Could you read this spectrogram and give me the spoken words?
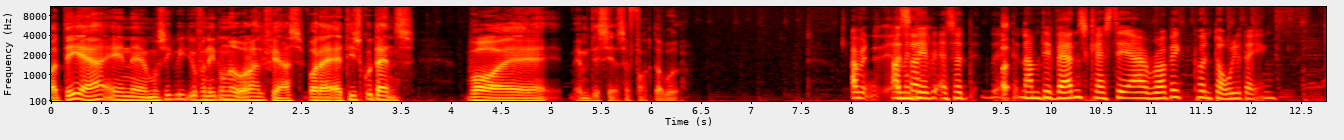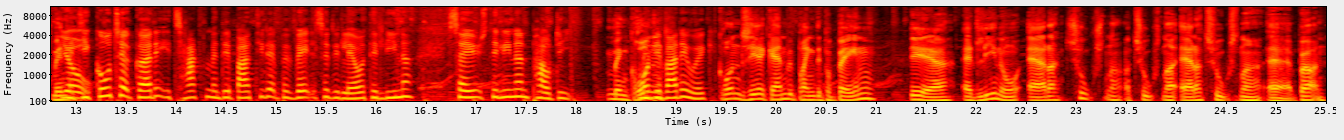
Og det er en uh, musikvideo fra 1978, hvor der er diskodans, hvor... Uh, jamen, det ser så fucked up ud. Jamen, Altså, men det, er- altså, nej, men det er verdensklasse. Det er aerobic på en dårlig dag, ikke? Men- Men Jo. de er gode til at gøre det i takt, men det er bare de der bevægelser, de laver. Det ligner, seriøst, det ligner en paudi. Men, grunden, men det var det jo ikke. Grunden til, at jeg gerne vil bringe det på banen, det er, at lige nu er der tusinder og tusinder, er der tusinder af børn,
